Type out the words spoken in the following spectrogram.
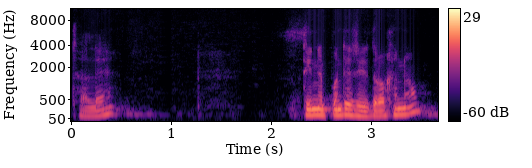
¿Sale? Tiene puentes de hidrógeno.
